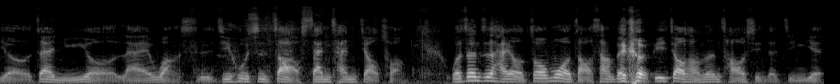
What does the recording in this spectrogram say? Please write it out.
友在女友来往时，几乎是照三餐叫床。我甚至还有周末早上被隔壁叫床声吵醒的经验。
